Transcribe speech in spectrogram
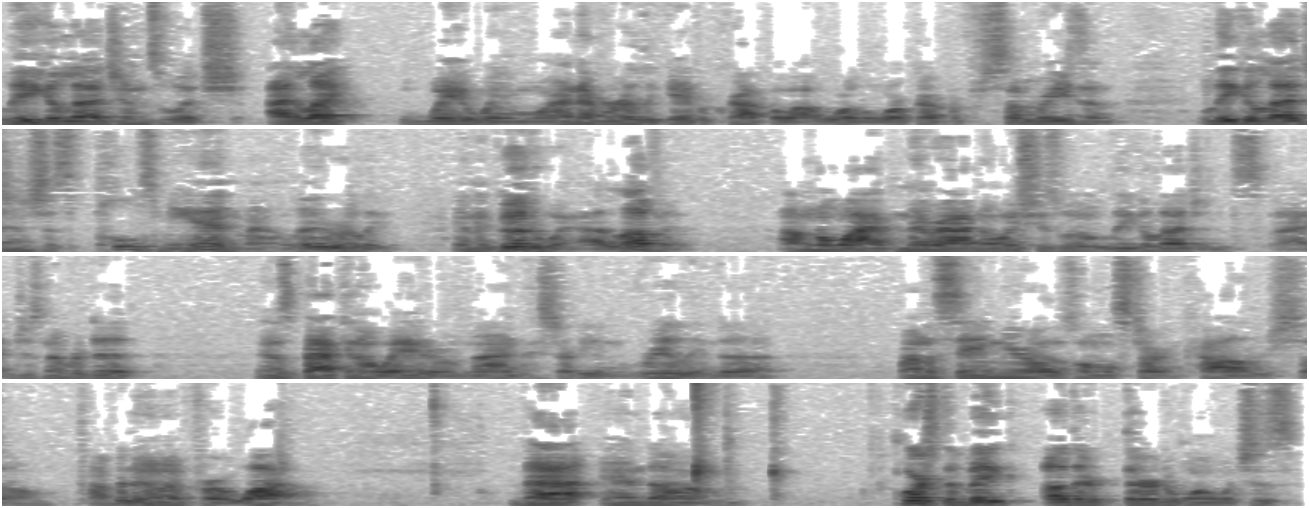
League of Legends, which I like way way more. I never really gave a crap about World of Warcraft, but for some reason, League of Legends just pulls me in, man. Literally, in a good way. I love it. I don't know why. I've never had no issues with League of Legends. I just never did. And it was back in 08 or 09 I started getting really into that. Around the same year I was almost starting college, so I've been doing it for a while. That and, um, of course, the big other third one, which is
